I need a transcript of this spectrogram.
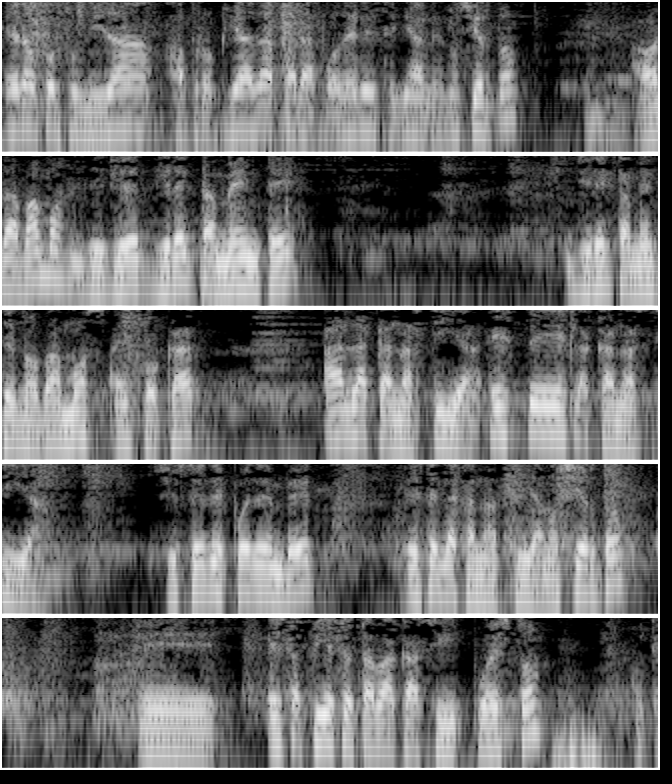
era oportunidad apropiada para poder enseñarle, ¿no es cierto? Ahora vamos directamente directamente nos vamos a enfocar a la canastilla. Esta es la canastilla. Si ustedes pueden ver, esta es la canastilla, ¿no es cierto? Eh, esta pieza estaba casi puesto, ¿ok?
